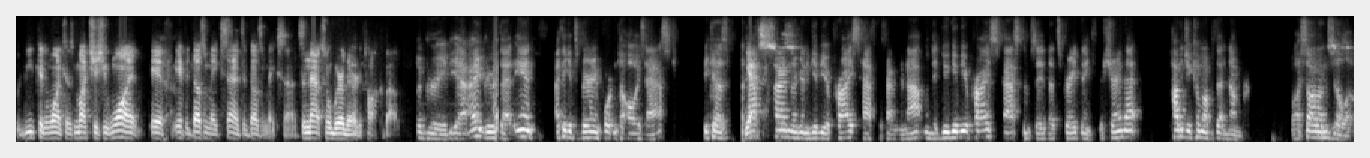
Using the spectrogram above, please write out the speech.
you can want as much as you want. If if it doesn't make sense, it doesn't make sense. And that's what we're there to talk about. Agreed. Yeah, I agree with that. And I think it's very important to always ask because yes. half the time they're going to give you a price, half the time they're not. When they do give you a price, ask them, say, that's great. Thank you for sharing that. How did you come up with that number? Well, I saw it on Zillow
